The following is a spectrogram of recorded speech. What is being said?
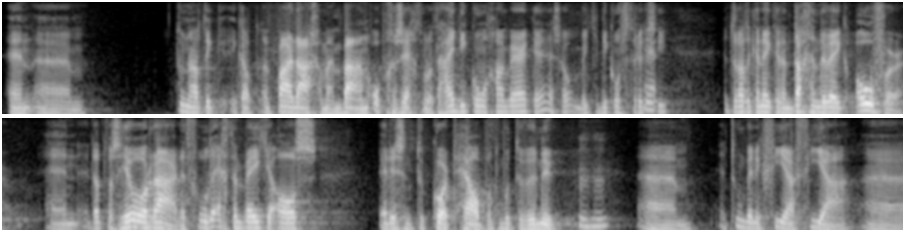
En um, toen had ik, ik had een paar dagen mijn baan opgezegd omdat hij die kon gaan werken. Hè, zo, een beetje die constructie. En toen had ik in één keer een dag in de week over. En dat was heel raar. Dat voelde echt een beetje als, er is een tekort, help, wat moeten we nu? Mhm. Um, en toen ben ik via via uh,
